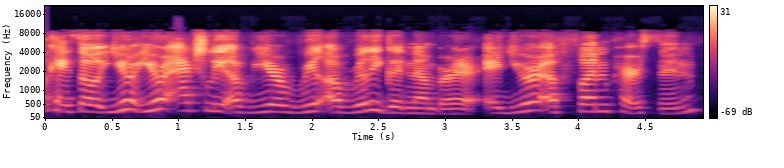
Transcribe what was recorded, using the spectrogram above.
okay, so you're you're actually a you're real a really good number and you're a fun person.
